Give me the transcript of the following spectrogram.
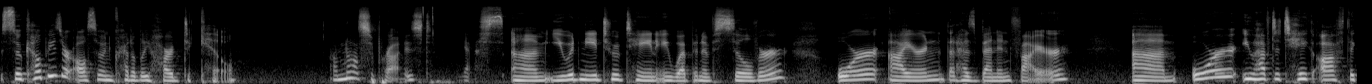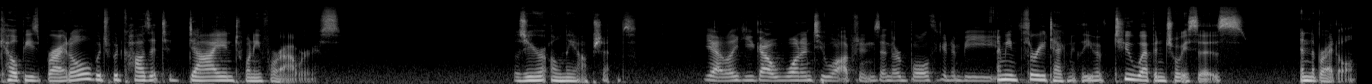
so kelpies are also incredibly hard to kill. I'm not surprised. Yes. Um, you would need to obtain a weapon of silver or iron that has been in fire. Um, or you have to take off the Kelpie's bridle, which would cause it to die in 24 hours. Those are your only options. Yeah, like you got one and two options, and they're both going to be I mean, three technically. You have two weapon choices and the bridle.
